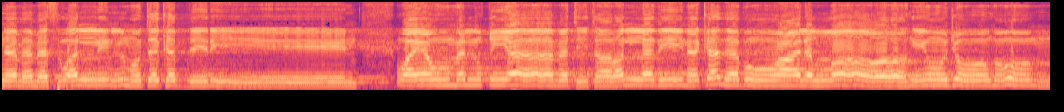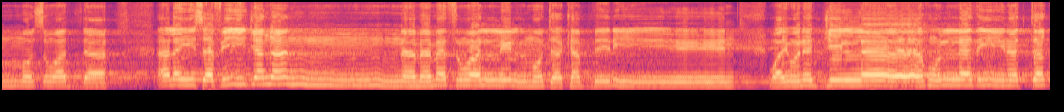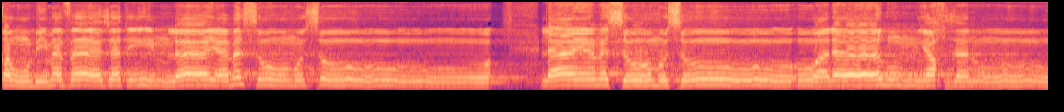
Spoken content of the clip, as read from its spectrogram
جهنم مثوى للمتكبرين. ويوم القيامة ترى الذين كذبوا على الله وجوههم مسودة. أليس في جهنم مثوى للمتكبرين؟ وينجي الله الذين اتقوا بمفازتهم لا يمسهم السوء لا يمسهم السوء ولا هم يحزنون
